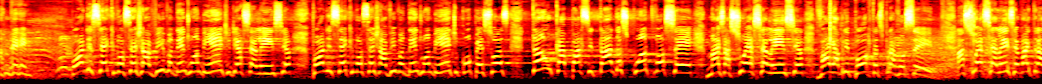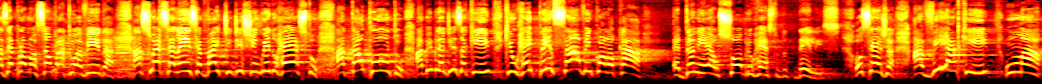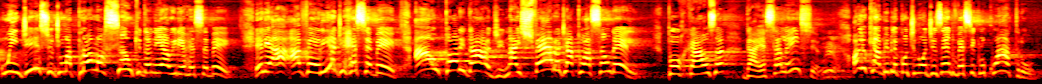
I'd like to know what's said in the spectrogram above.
Amém. Pode ser que você já viva dentro de um ambiente de excelência, pode ser que você já viva dentro de um ambiente com pessoas tão capacitadas quanto você, mas a sua excelência vai abrir portas para você. A sua excelência vai trazer promoção para a tua vida. A sua excelência vai te distinguir do resto. A tal ponto, a Bíblia diz aqui que o rei pensava em colocar Daniel sobre o resto deles. Ou seja, havia aqui uma, um indício de uma promoção que Daniel iria receber. Ele a, haveria de receber a autoridade na esfera de atuação dele. Por causa da excelência. Olha o que a Bíblia continua dizendo, versículo 4.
